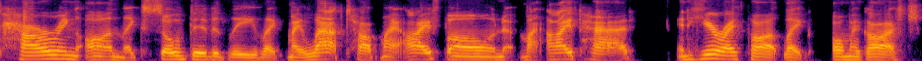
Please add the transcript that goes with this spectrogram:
powering on like so vividly like my laptop my iphone my ipad and here i thought like oh my gosh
